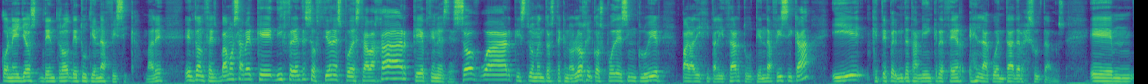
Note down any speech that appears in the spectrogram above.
con ellos dentro de tu tienda física, ¿vale? Entonces, vamos a ver qué diferentes opciones puedes trabajar, qué opciones de software, qué instrumentos tecnológicos puedes incluir para digitalizar tu tienda física y que te permite también crecer en la cuenta de resultados. Em,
